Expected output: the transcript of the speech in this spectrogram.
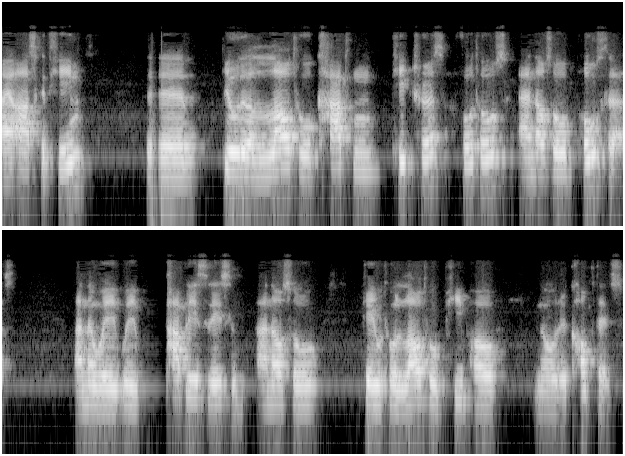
I asked team to build a lot of cartoon pictures, photos, and also posters. And then we, we publish this and also give to a lot of people, you know, the confidence.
